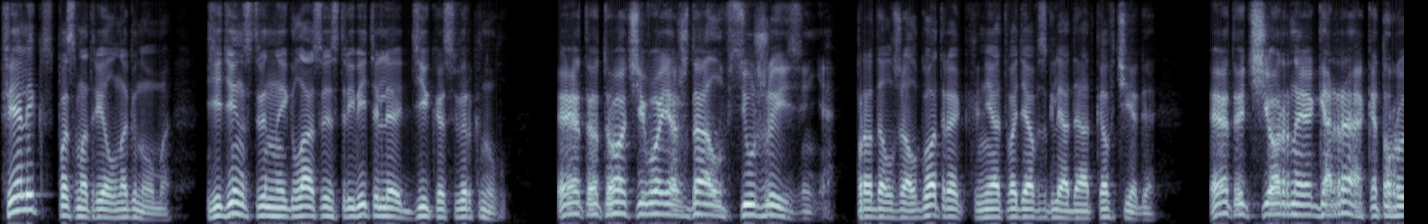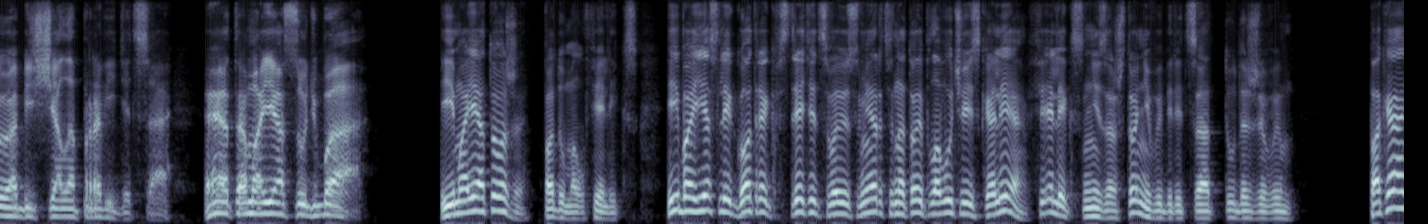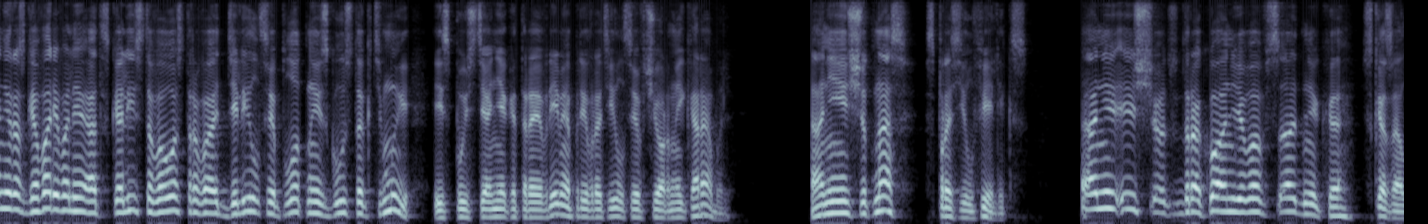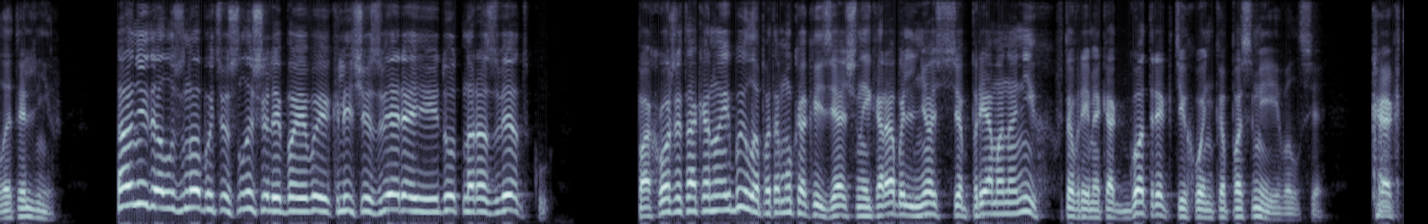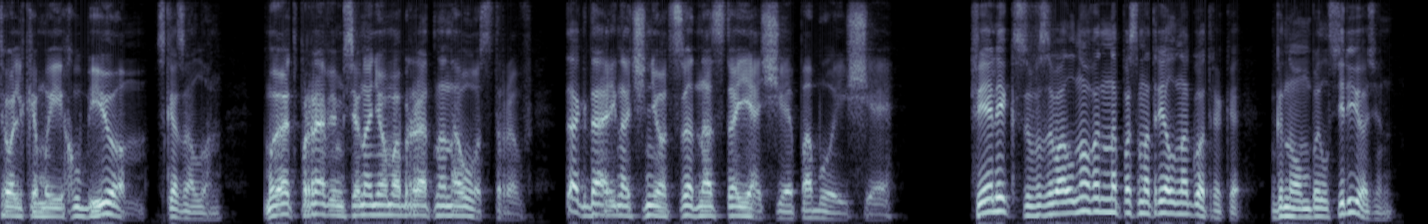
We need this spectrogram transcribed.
Феликс посмотрел на гнома. Единственный глаз истребителя дико сверкнул. «Это то, чего я ждал всю жизнь», — продолжал Готрек, не отводя взгляда от ковчега. Это черная гора, которую обещала провидица. Это моя судьба!» «И моя тоже», — подумал Феликс. «Ибо если Готрек встретит свою смерть на той плавучей скале, Феликс ни за что не выберется оттуда живым». Пока они разговаривали, от скалистого острова отделился плотный сгусток тьмы и спустя некоторое время превратился в черный корабль. «Они ищут нас?» — спросил Феликс. «Они ищут драконьего всадника», — сказал Этельнир. «Они, должно быть, услышали боевые кличи зверя и идут на разведку». Похоже, так оно и было, потому как изящный корабль несся прямо на них, в то время как Готрек тихонько посмеивался. «Как только мы их убьем», — сказал он, — «мы отправимся на нем обратно на остров. Тогда и начнется настоящее побоище». Феликс взволнованно посмотрел на Готрека. Гном был серьезен.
